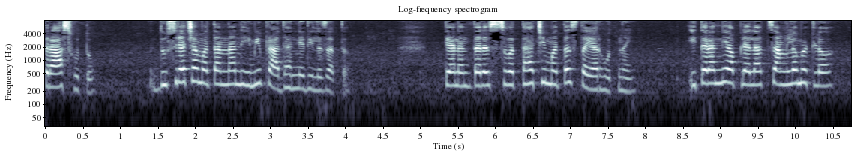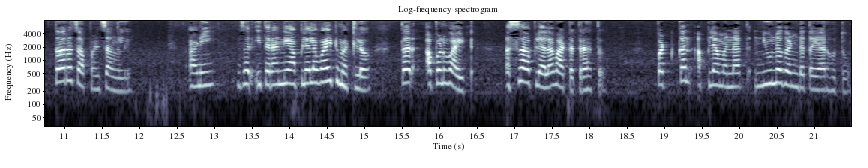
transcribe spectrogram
त्रास होतो. दुसऱ्याच्या मतांना नेहमी प्राधान्य दिलं जातं. त्यानंतर स्वतःची मतच तयार होत नाही. इतरांनी आपल्याला चांगलं म्हटलं तरच आपण चांगले. आणि जर इतरांनी आपल्याला वाईट म्हटलं तर आपण वाईट असं आपल्याला वाटत राहतं. पटकन आपल्या मनात न्यूनगंड तयार होतो.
